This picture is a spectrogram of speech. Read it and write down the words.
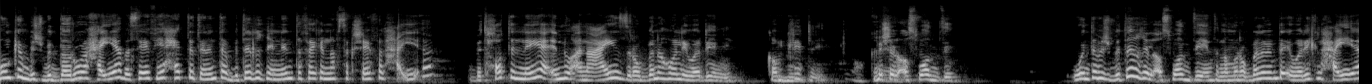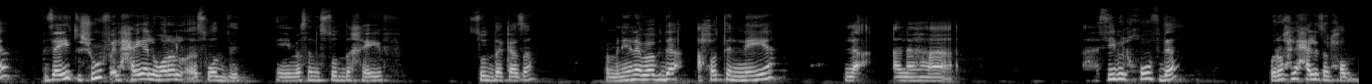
ممكن مش بالضرورة حقيقة بس هي في حتة إن أنت بتلغي إن أنت فاكر نفسك شايف الحقيقة بتحط النية إنه أنا عايز ربنا هو اللي يوريني كومبليتلي. مش الأصوات دي. وأنت مش بتلغي الأصوات دي أنت لما ربنا بيبدأ يوريك الحقيقة زي تشوف الحقيقة اللي ورا الأصوات دي. يعني مثلا الصوت ده خايف الصوت ده كذا فمن هنا ببدا أحط النية لأ أنا ه... هسيب الخوف ده وأروح لحالة الحب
